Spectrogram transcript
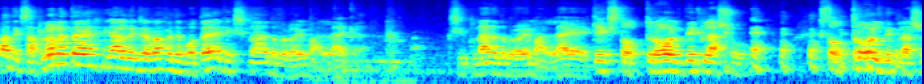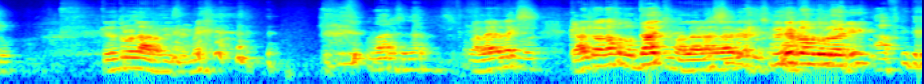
πάτε ξαπλώνετε, οι άλλοι δεν ξεβάφετε ποτέ και ξυπνάτε το πρωί, μαλάκα. Ξυπνάτε το πρωί, μαλάκα και έχεις το τρόλ δίπλα σου. στο τρόλ δίπλα σου. Και δεν τρολάρω αυτή τη στιγμή. Μ' άρεσε. ναι. Μαλάκα, εντάξει. Καλύτερα να έχω τον τάκι, μαλάκα. Να Δηλαδή, σου ρωτήσω. δίπλα μου το πρωί. Αυτή τη.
